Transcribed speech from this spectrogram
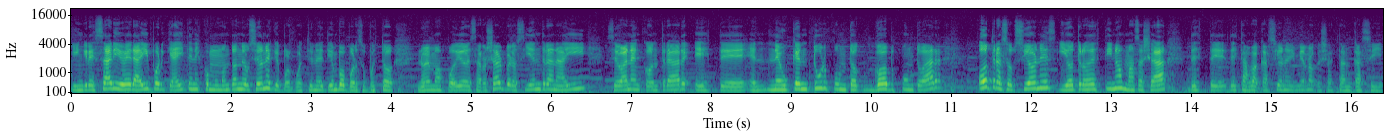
ingresar y ver ahí, porque ahí tenés como un montón de opciones que por cuestión de tiempo, por supuesto, no hemos podido desarrollar, pero si entran ahí, se van a encontrar este, en neuquentour.gov.ar otras opciones y otros destinos más allá de, este, de estas vacaciones de invierno que ya están casi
